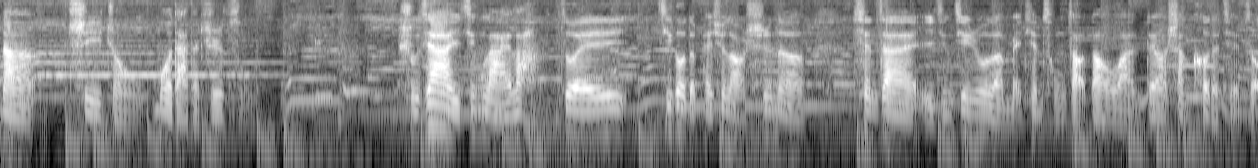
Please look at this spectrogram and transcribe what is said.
那是一种莫大的知足。暑假已经来了，作为机构的培训老师呢，现在已经进入了每天从早到晚都要上课的节奏。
